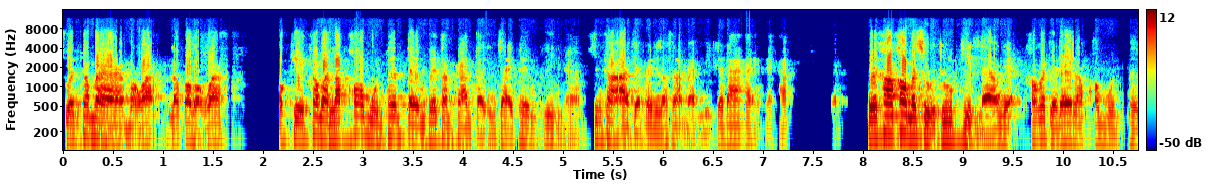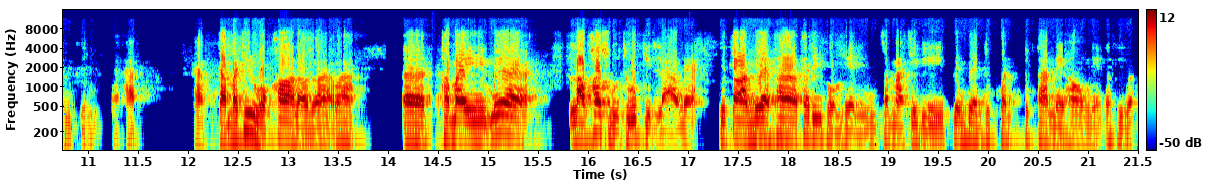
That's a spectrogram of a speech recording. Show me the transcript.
ชวนเข้ามาบอกว่าเราก็บอกว่าโอเคเข้ามารับข้อมูลเพิ่มเติมเพื่อทำการตัดสินใจเพิ่มขึ้นนะครับซึ่งเขาอาจจะเป็นลักษณะแบบนี้ก็ได้นะครับ เมื่อเขาเข้ามาสู่ธุรกิจแล้วเนี่ยเขาก็จะได้รับข้อมูลเพิ่มขึ้นนะครับครับกลับมาที่หัวข้อเราว่าว่าเอ่อทำไมเมื่อเราเข้าสู่ธุรกิจแล้วเนี่ยคือตอนเนี้ยถ้าถ้าที่ผมเห็นสมาชิกหรือเพื่อนๆทุกคนทุกท่านในห้องเนี่ยก็คือว่า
